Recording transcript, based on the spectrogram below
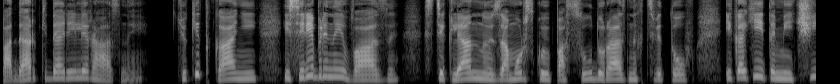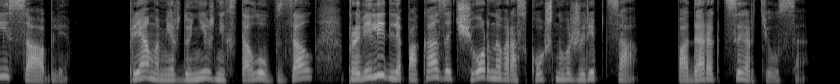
Подарки дарили разные. Тюки тканей и серебряные вазы, стеклянную заморскую посуду разных цветов и какие-то мечи и сабли. Прямо между нижних столов в зал провели для показа черного роскошного жеребца, подарок Цертиуса —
